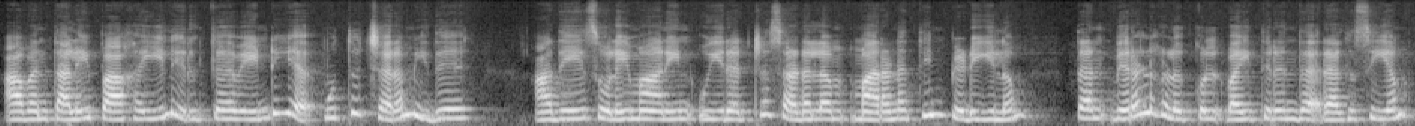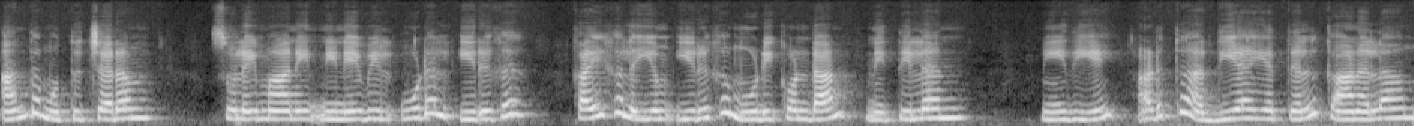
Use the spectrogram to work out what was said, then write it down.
அவன் தலைப்பாகையில் இருக்க வேண்டிய முத்துச்சரம் இது. அதே சுலைமானின் உயிரற்ற சடலம் மரணத்தின் பிடியிலும் தன் விரல்களுக்குள் வைத்திருந்த ரகசியம் அந்த முத்துச்சரம். சுலைமானின் நினைவில் உடல் இறுக கைகளையும் இறுக மூடிக்கொண்டான் நித்திலன். நீதியை அடுத்த அத்தியாயத்தில் காணலாம்.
